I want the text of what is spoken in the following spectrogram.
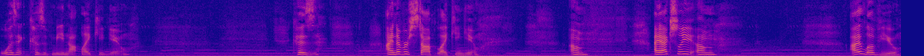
wasn't because of me not liking you. Because I never stopped liking you. Um, I actually, um, I love you.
